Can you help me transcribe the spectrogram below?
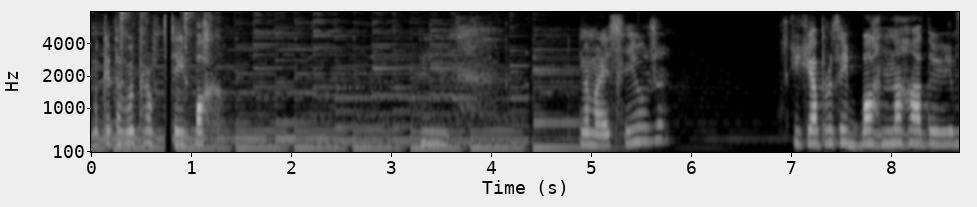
Микита виправ цей баг. Немає слів вже. Скільки я про цей баг нагадую йому.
